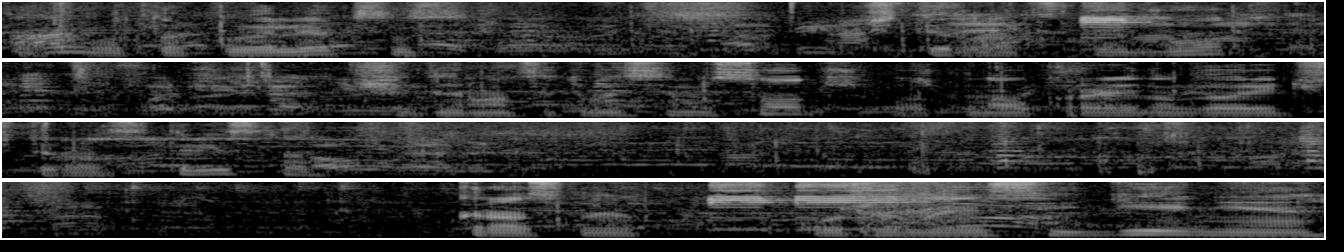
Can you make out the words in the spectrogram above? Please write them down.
Так, вот такой Lexus. 14 год. 14800. Вот на Украину говорит 14300. Красное кожаное сиденье.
